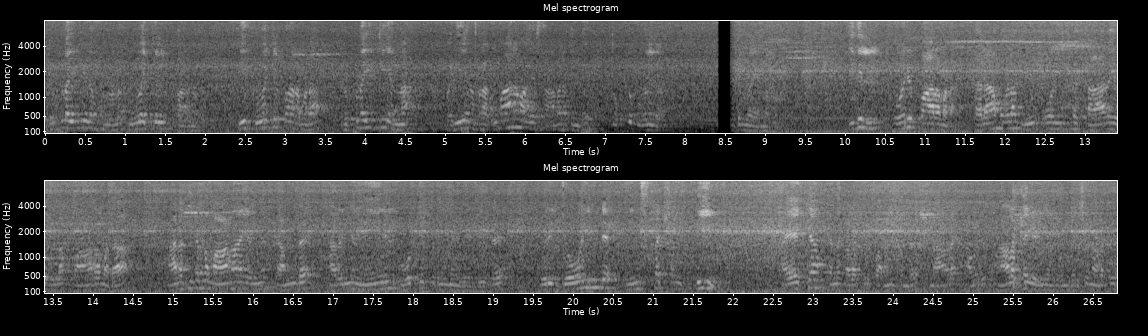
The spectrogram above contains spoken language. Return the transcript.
ട്രിപ്പിൾ ഐ ടിയുടെ മുന്നിലുള്ള കൂവയ്ക്കൽ പാറമട ഈ കൂവയ്ക്കൽ പാറമട ട്രിപ്പിൾ ഐ ടി എന്ന വലിയ നമ്മുടെ അഭിമാനമായ സ്ഥാപനത്തിന്റെ തൊട്ട് മുകളിലാണ്. ഇതിൽ ഒരു പാറമട കലാമുളം വ്യൂ പോയിന്റെ താഴെയുള്ള പാറമട അനധികൃതമാണ് എന്ന് കണ്ട് അറിഞ്ഞ് നേരിൽ ബോധ്യപ്പെടുന്നതിന് വേണ്ടിയിട്ട് ഒരു ജോയിന്റ് ഇൻസ്പെക്ഷൻ ടീം അയക്കാം എന്ന് കളക്ടർ പറഞ്ഞിട്ടുണ്ട്. നാളെ അവർ നാളത്തെ കഴിഞ്ഞ് പരിശോധന നടക്കുക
